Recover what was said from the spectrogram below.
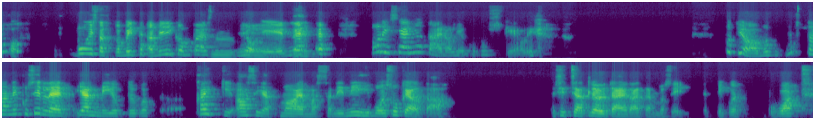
Muistatko mitään viikon päästä? Mm, no ei. en. oli siellä jotain, oli joku ruskea. Oli. Mutta joo, mutta musta on niin kuin silleen jänni juttu, kun kaikki asiat maailmassa, niin niihin voi sukeltaa. Ja sitten sieltä löytää jotain tämmöisiä, että niin kuin, what?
